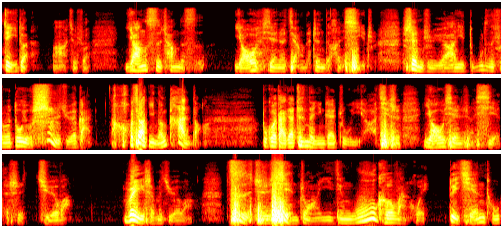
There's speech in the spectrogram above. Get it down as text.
这一段啊，就说杨嗣昌的死，姚先生讲的真的很细致，甚至于啊，你读的时候都有视觉感，好像你能看到。不过大家真的应该注意啊，其实姚先生写的是绝望。为什么绝望？自知现状已经无可挽回，对前途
